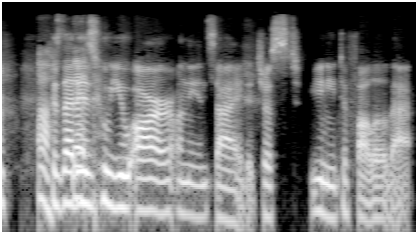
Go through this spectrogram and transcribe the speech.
Oh, Because that is who you are on the inside. It just, you need to follow that.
